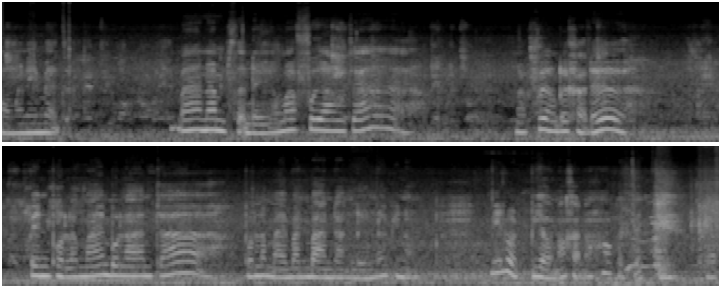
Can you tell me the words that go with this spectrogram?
องมานี่แม่จะมานำเสนอมาเฟืองจ้ามาเฟืองเด้อค่ะเด้อเป็นผลไม้โบราณจ้าผลไม้บานๆดังเดิมเด้อพี่น้องมีรสเปรี้ยวเนาะค่ะเนาะเฮาก็จะกินกับ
